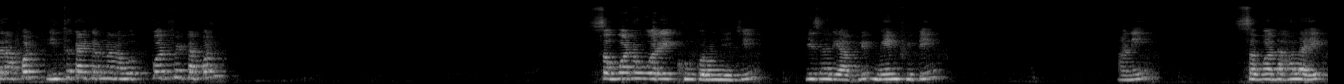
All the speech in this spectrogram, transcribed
तर आपण इथं काय करणार आहोत? परफेक्ट आपण सव्वा नऊ वर एक खूण करून घ्यायची. ही झाली आपली मेन फिटिंग आणि सव्वा दहाला एक.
